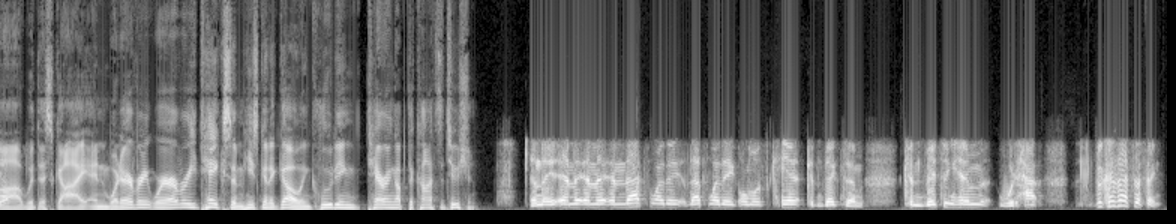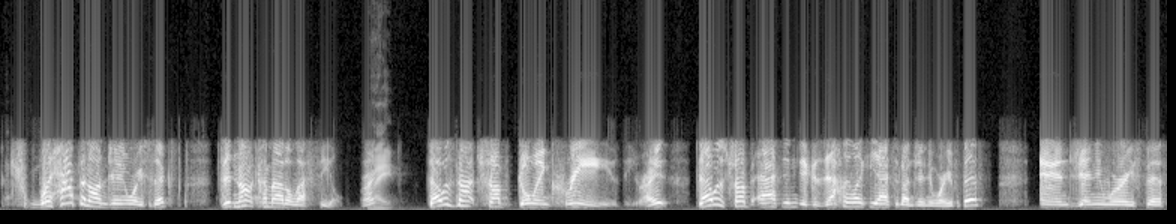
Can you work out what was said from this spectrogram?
uh, with this guy, and whatever wherever he takes him, he's going to go, including tearing up the Constitution. and they and and and that's why they that's why they almost can't convict him. Convicting him would have because that's the thing. What happened on January sixth did not come out of left field, right? Right. That was not Trump going crazy, right? That was Trump acting exactly like he acted on January fifth and January fifth.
